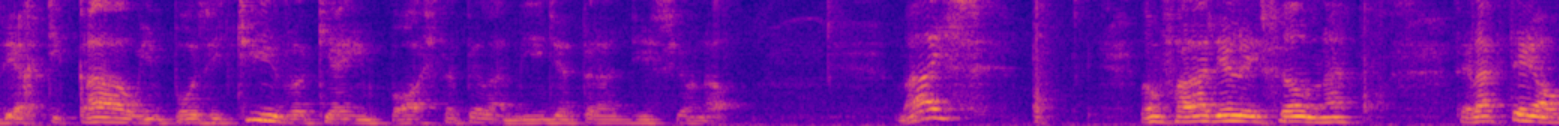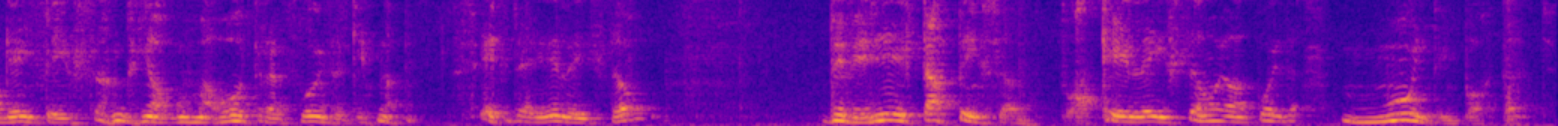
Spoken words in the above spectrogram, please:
vertical, impositiva, que é imposta pela mídia tradicional. Mas, vamos falar de eleição, né? Será que tem alguém pensando em alguma outra coisa que não seja eleição? Deveria estar pensando porque eleição é uma coisa muito importante.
